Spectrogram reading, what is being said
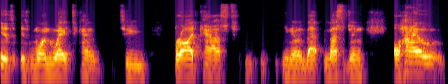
is is one way to kind of to broadcast you know that messaging. Ohio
